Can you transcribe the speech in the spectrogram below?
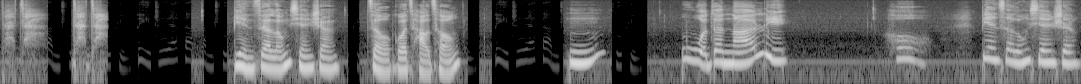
擦擦擦擦，变色龙先生走过草丛。嗯，我在哪里？哦。变色龙先生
